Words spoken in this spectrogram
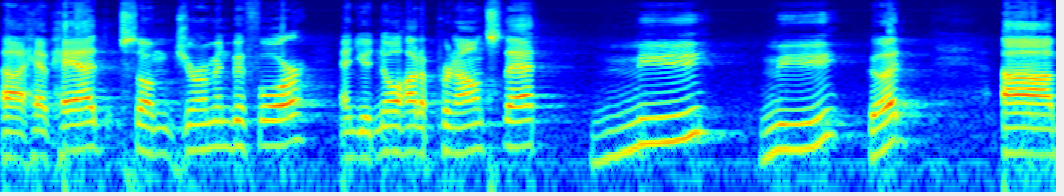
uh, have had some German before, and you know how to pronounce that. Me, me, good. Uh,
